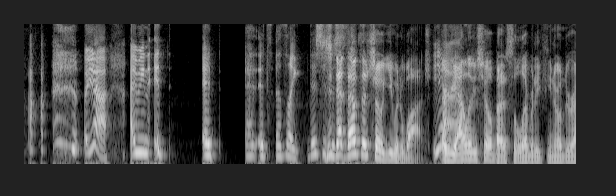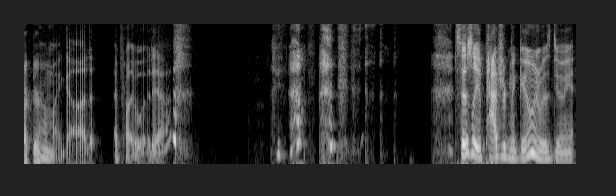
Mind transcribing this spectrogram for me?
yeah. I mean it it it- it's it's like this is just that, that's a show you would watch. Yeah. A reality show about a celebrity funeral director. oh my god, I probably would, yeah. Especially if Patrick McGoohan was doing it.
